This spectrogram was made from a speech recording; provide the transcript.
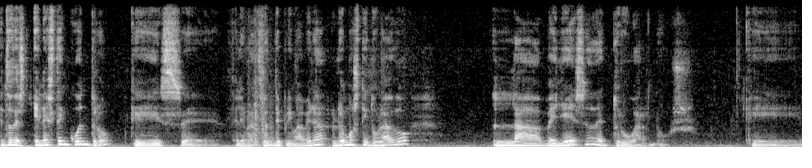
Entonces, en este encuentro, que es eh, celebración de primavera, lo hemos titulado La belleza de trobarnos, que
